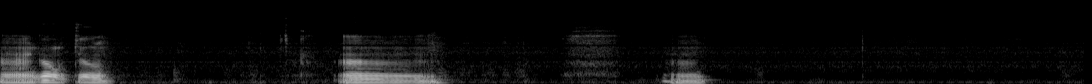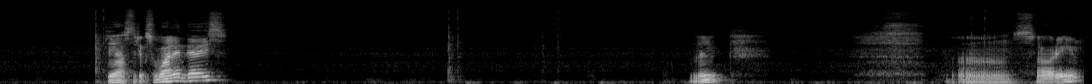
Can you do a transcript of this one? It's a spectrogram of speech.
Uh, go to um, um, the Asterix wallet guys look uh, sorry.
